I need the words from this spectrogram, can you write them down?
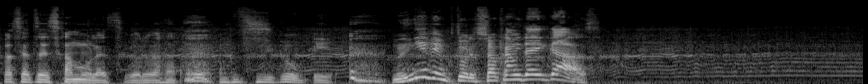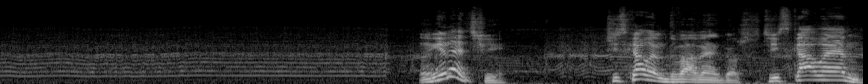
Spacja to jest hamulec, kurwa. Głupi. No nie wiem, który, strzałka mi daje gaz. No nie leci. Wciskałem dwa węgorz. Wciskałem!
